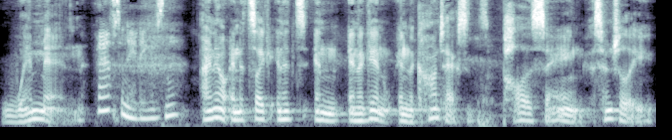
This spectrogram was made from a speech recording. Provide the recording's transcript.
women. Fascinating, isn't it? I know. And it's like, and it's, and, and again, in the context, it's, Paul is saying essentially,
